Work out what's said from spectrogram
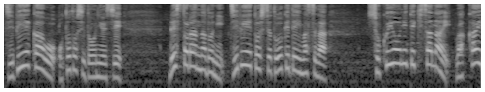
ジビエカーをおととし導入しレストランなどにジビエとして届けていますが食用に適さない若い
